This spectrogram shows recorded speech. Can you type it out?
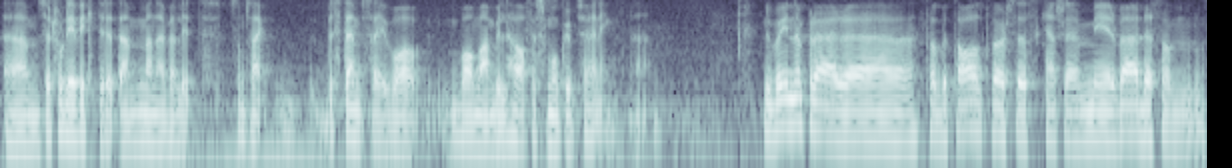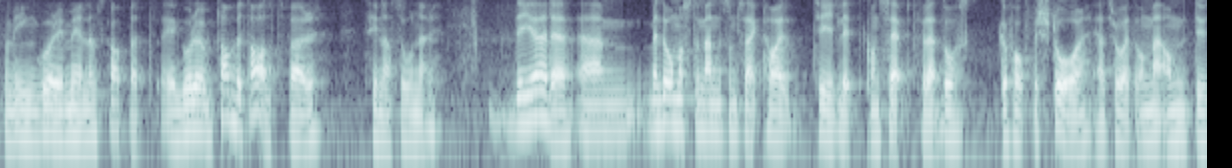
Um, så jag tror det är viktigt att man är väldigt, som sagt, bestämt sig vad, vad man vill ha för smågruppträning. Um, du var inne på det här eh, ta betalt versus kanske mervärde som, som ingår i medlemskapet. Eh, går det att ta betalt för sina zoner? Det gör det. Um, men då måste man som sagt ha ett tydligt koncept för att då ska folk förstå. Jag tror att om, om, du,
